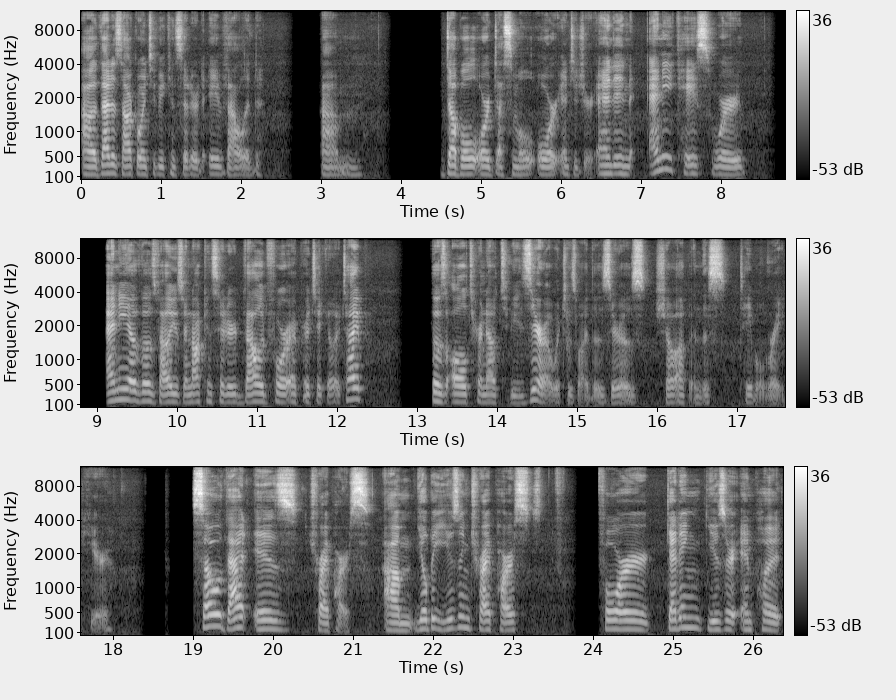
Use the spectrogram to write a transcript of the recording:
Uh, that is not going to be considered a valid um, double or decimal or integer. And in any case where any of those values are not considered valid for a particular type, those all turn out to be zero, which is why those zeros show up in this table right here. So that is tryparse. Um, you'll be using tryparse for getting user input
